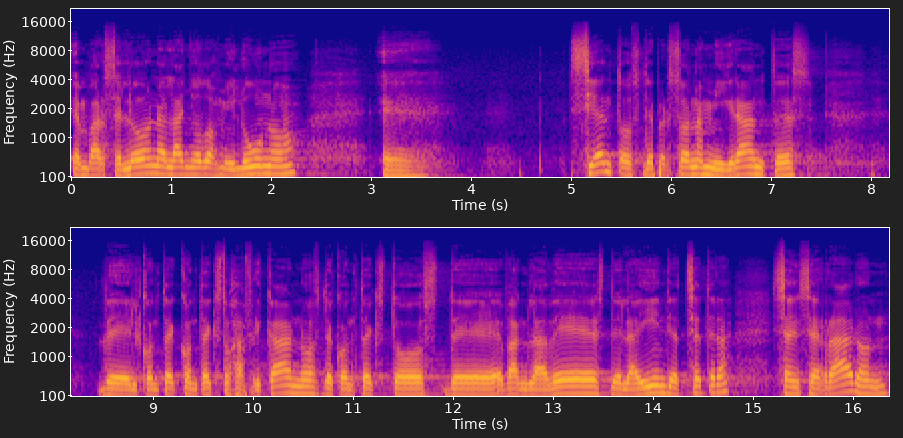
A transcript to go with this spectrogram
en Barcelona, el año 2001, eh, cientos de personas migrantes de contextos africanos, de contextos de Bangladesh, de la India, etc., se encerraron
